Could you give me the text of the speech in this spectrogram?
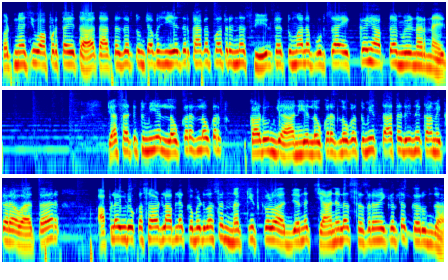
पटण्याची वापरता येतात. आता जर तुमच्यापाशी हे जर कागदपत्र नसतील तर तुम्हाला पुढचा एकही हप्ता मिळणार नाही. त्यासाठी तुम्ही हे लवकरात लवकर काढून घ्या आणि हे लवकरात लवकर तुम्ही तातडीने कामे करावा. तर आपला व्हिडिओ कसा वाटला आपल्या कमेंट बॉक्सवर नक्कीच कळवा. ज्यानं चॅनलला सबस्क्राईब केलं तर करून जा.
